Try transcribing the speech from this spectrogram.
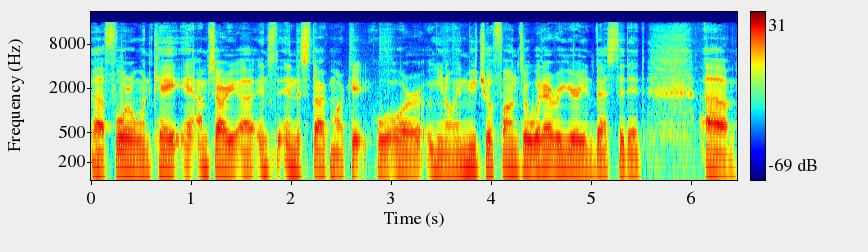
uh, 401k. Eh, I'm sorry, uh, in, in, the stock market or, or, you know in mutual funds or whatever you're invested in. Um,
